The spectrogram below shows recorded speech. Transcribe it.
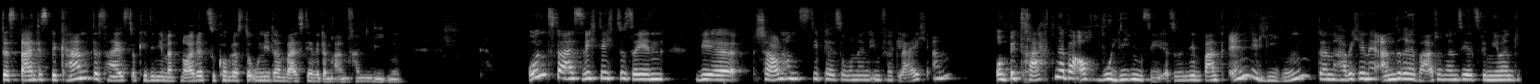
das Band ist bekannt, das heißt, okay, wenn jemand neu dazu kommt aus der Uni, dann weiß der wird am Anfang liegen. Und zwar ist wichtig zu sehen, wir schauen uns die Personen im Vergleich an und betrachten aber auch, wo liegen sie. Also wenn sie im Bandende liegen, dann habe ich eine andere Erwartung an sie, als wenn jemand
